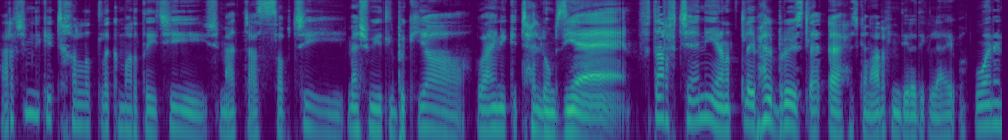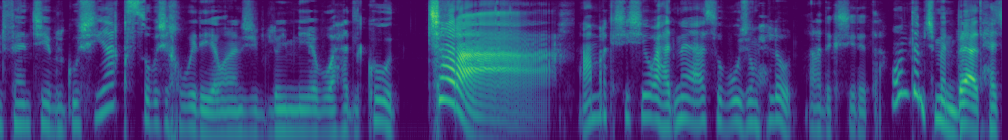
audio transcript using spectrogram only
عرفتي ملي كيتخلط لك ما رضيتيش مع تعصبتي مع شوية البكية وعيني كتحلو مزيان. في الظرف الثاني أنا طلي بحال بروس آه حيت كنعرف ندير هذيك اللعيبة. وأنا نفانتي بالكوشيه قصو باش يخوي ليا وأنا نجيب له يمنية بواحد الكود. ترى عمرك شي شي واحد ناعس وبوجو محلول. راه داكشي اللي طرا. وندمت من بعد حيت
